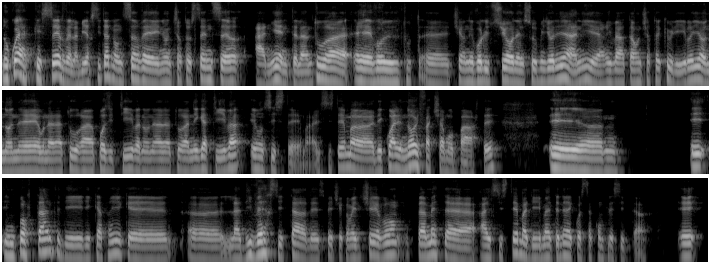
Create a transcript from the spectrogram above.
Dunque a che serve la biodiversità? Non serve in un certo senso a niente, la natura è evoluta, eh, c'è un'evoluzione su milioni di anni, è arrivata a un certo equilibrio, non è una natura positiva, non è una natura negativa, è un sistema, il sistema del quale noi facciamo parte e, um, è importante di, di capire che eh, la diversità delle specie, come dicevo, permette al sistema di mantenere questa complessità. E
